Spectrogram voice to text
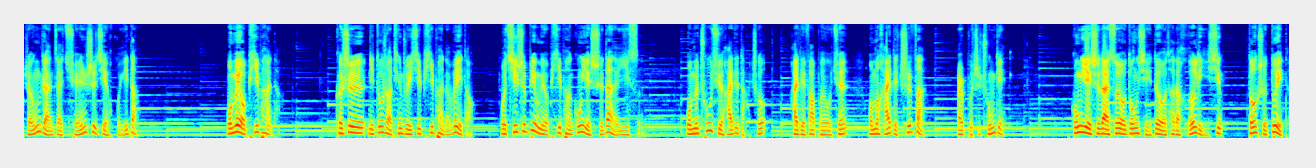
仍然在全世界回荡。我没有批判它，可是你多少听出一些批判的味道。我其实并没有批判工业时代的意思。我们出去还得打车，还得发朋友圈，我们还得吃饭，而不是充电。工业时代所有东西都有它的合理性，都是对的。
